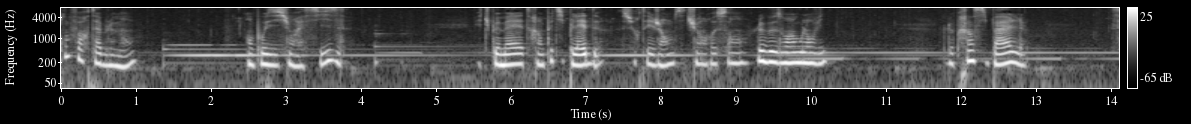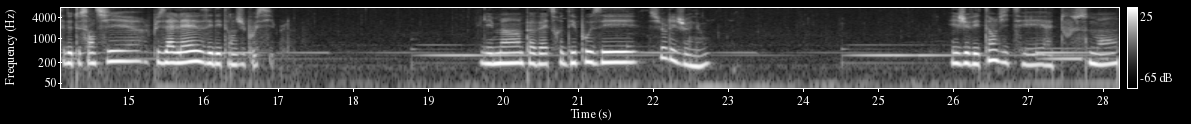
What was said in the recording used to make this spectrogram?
confortablement en position assise. Et tu peux mettre un petit plaid sur tes jambes si tu en ressens le besoin ou l'envie. Le principal, c'est de te sentir le plus à l'aise et détendu possible. Les mains peuvent être déposées sur les genoux et je vais t'inviter à doucement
